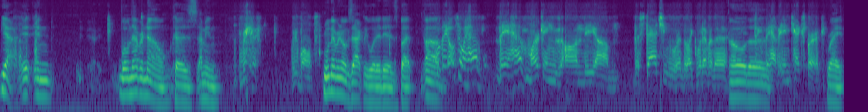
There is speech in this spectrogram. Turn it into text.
Yeah, it, and we'll never know because I mean we won't. we'll never know exactly what it is. But Well, uh, they also have they have markings on the um, the statue or the, like whatever the oh thing they the have in Kecksburg. right.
